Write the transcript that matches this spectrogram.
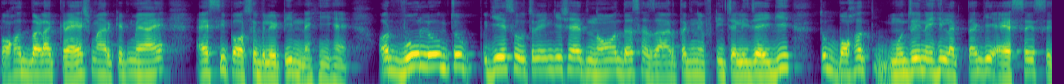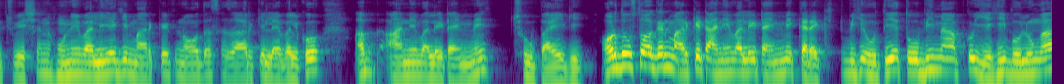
बहुत बड़ा क्रैश मार्केट में आए, ऐसी पॉसिबिलिटी नहीं है। और वो लोग जो ये सोच रहे हैं कि शायद नौ, दस हज़ार तक निफ्टी चली जाएगी तो बहुत मुझे नहीं लगता कि ऐसे सिचुएशन होने वाली है कि मार्केट नौ, दस हज़ार के लेवल को अब आने वाले टाइम में छू पाएगी। और दोस्तों, अगर मार्केट आने वाले टाइम में करेक्ट भी होती है तो भी मैं आपको यही बोलूँगा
